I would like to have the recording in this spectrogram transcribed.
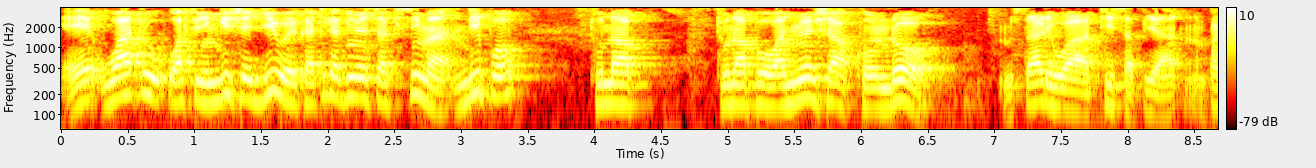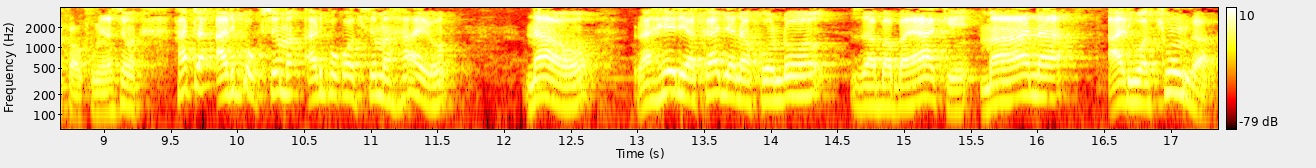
e, watu wafiringishe jiwe katika kinywa cha kisima ndipo tuna tunapowanywesha kondoo. Mstari wa tisa pia mpaka wa 10 anasema hata alipokusema alipokuwa akisema hayo nao Raheli akaja na kondoo za baba yake maana aliwachunga.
